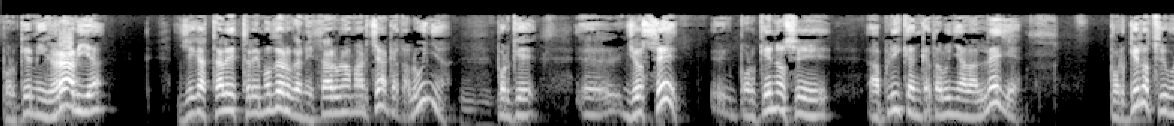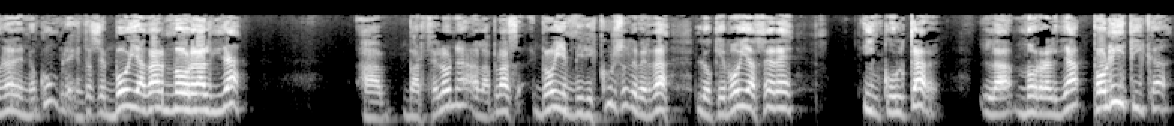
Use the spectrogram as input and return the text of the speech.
por qué mi rabia llega hasta el extremo de organizar una marcha a Cataluña. Porque eh, yo sé eh, por qué no se aplica en Cataluña las leyes. ¿Por qué los tribunales no cumplen? Entonces voy a dar moralidad a Barcelona, a la plaza, voy en mi discurso de verdad, lo que voy a hacer es inculcar la moralidad política,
